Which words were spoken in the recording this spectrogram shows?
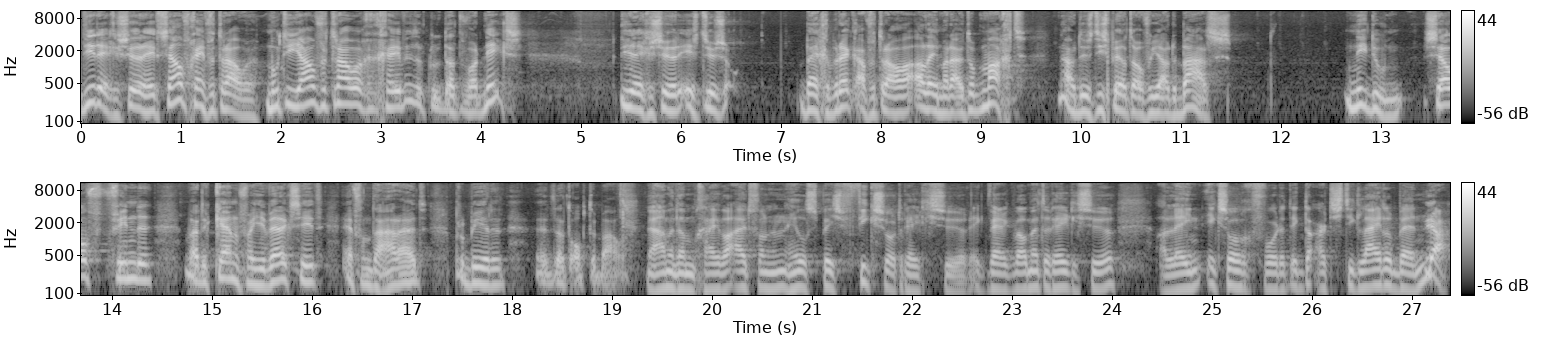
Die regisseur heeft zelf geen vertrouwen. Moet hij jou vertrouwen gegeven? Dat, dat wordt niks. Die regisseur is dus bij gebrek aan vertrouwen alleen maar uit op macht. Nou, dus die speelt over jou de baas. Niet doen. Zelf vinden waar de kern van je werk zit en van daaruit proberen eh, dat op te bouwen. Ja, maar dan ga je wel uit van een heel specifiek soort regisseur. Ik werk wel met een regisseur. Alleen ik zorg ervoor dat ik de artistiek leider ben. Ja.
